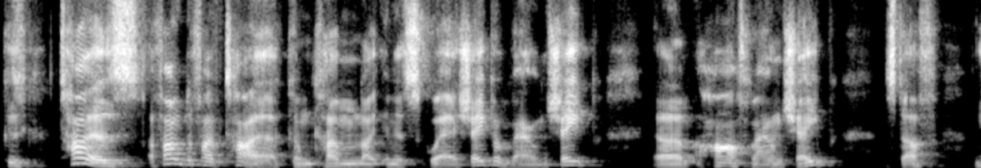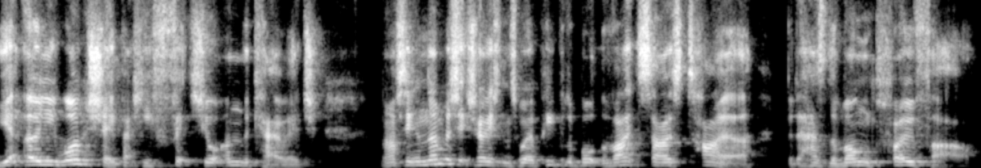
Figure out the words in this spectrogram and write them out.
because tires, a 505 tire can come like in a square shape, a round shape, um, a half round shape, stuff. Yet only one shape actually fits your undercarriage. And I've seen a number of situations where people have bought the right size tire, but it has the wrong profile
